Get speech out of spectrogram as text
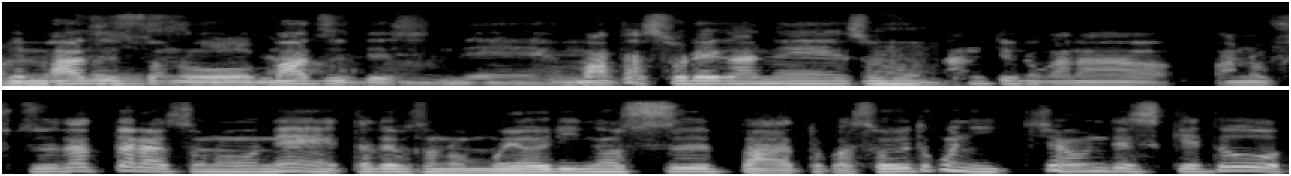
でまずその、まずですね、またそれがね、その、うん。なんていうのかな、あの、普通だったら、そのね、例えばその最寄りのスーパーとかそういうとこに行っちゃうんですけど、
